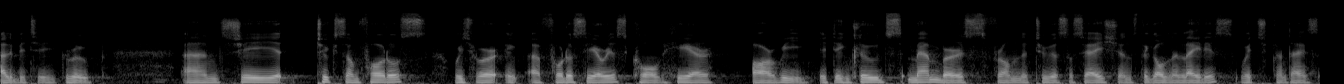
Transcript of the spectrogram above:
LGBT group. And she took some photos, which were a photo series called Here Are We. It includes members from the two associations, the Golden Ladies, which contains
